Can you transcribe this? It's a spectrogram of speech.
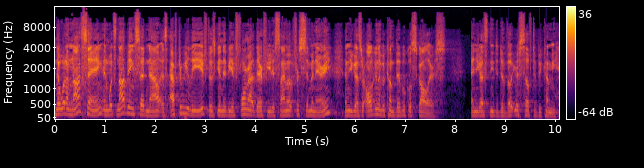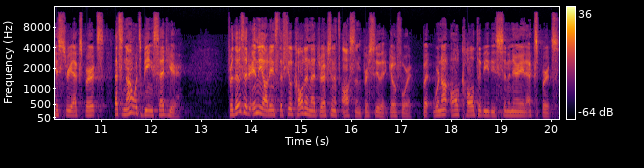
Now, what I'm not saying, and what's not being said now, is after we leave, there's going to be a form out there for you to sign up for seminary, and you guys are all going to become biblical scholars. And you guys need to devote yourself to becoming history experts. That's not what's being said here. For those that are in the audience that feel called in that direction, that's awesome. Pursue it. Go for it. But we're not all called to be these seminarian experts.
